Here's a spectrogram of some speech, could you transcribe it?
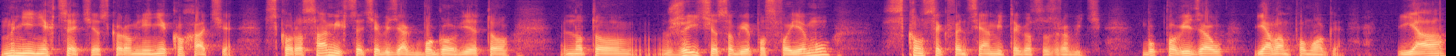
mnie nie chcecie, skoro mnie nie kochacie, skoro sami chcecie być jak bogowie, to, no to żyjcie sobie po swojemu, z konsekwencjami tego, co zrobicie. Bóg powiedział: Ja wam pomogę. Ja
